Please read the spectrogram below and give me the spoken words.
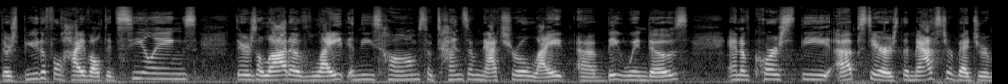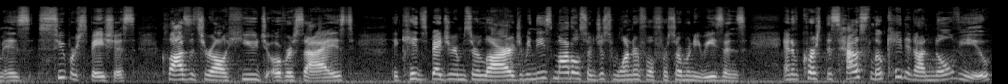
There's beautiful high vaulted ceilings. There's a lot of light in these homes, so tons of natural light, uh, big windows. And of course, the upstairs, the master bedroom is super spacious. Closets are all huge, oversized. The kids' bedrooms are large. I mean, these models are just wonderful for so many reasons. And of course, this house located on Knollview,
